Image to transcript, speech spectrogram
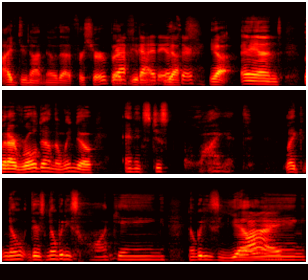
I do not know that for sure, but Rough you know, guide yeah, answer. yeah. And but I roll down the window, and it's just quiet. Like no, there's nobody's honking, nobody's yelling,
